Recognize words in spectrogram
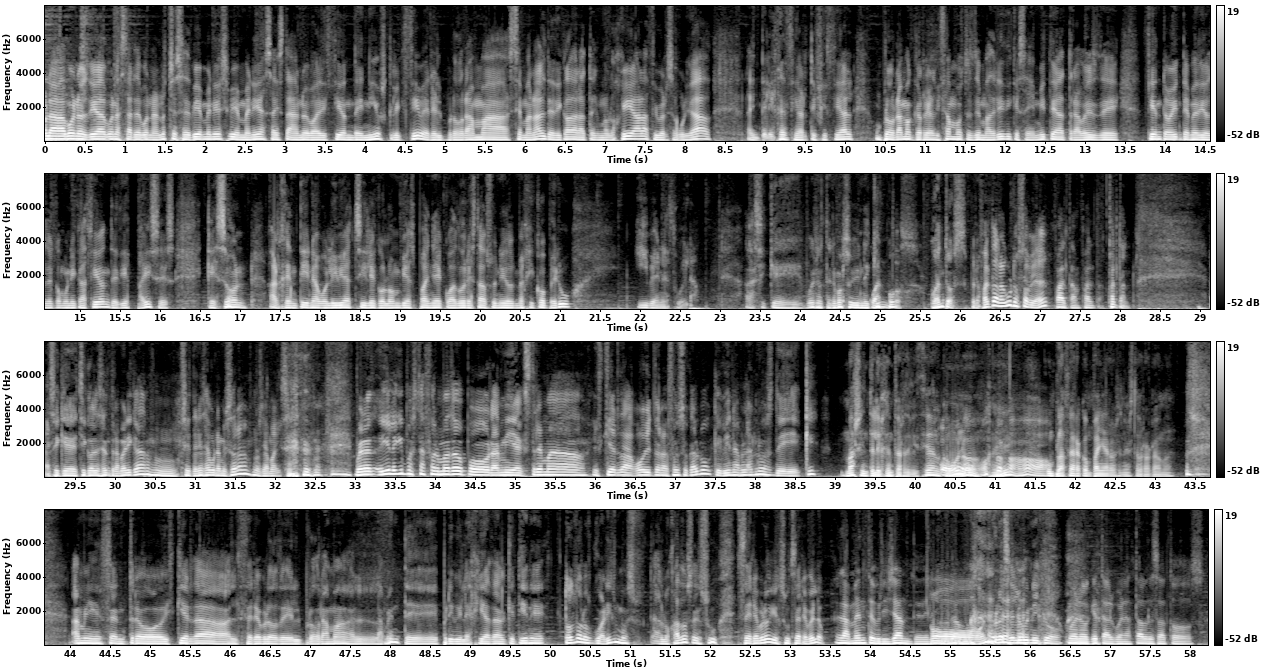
Hola, buenos días, buenas tardes, buenas noches. eh, Bienvenidos y bienvenidas a esta nueva edición de News Click Cyber, el programa semanal dedicado a la tecnología, a la ciberseguridad, la inteligencia artificial, un programa que realizamos desde Madrid y que se emite a través de 120 medios de comunicación de 10 países, que son Argentina, Bolivia, Chile, Colombia, España, Ecuador, Estados Unidos, México, Perú y Venezuela. Así que, bueno, tenemos hoy un equipo. ¿Cuántos? ¿Cuántos? Pero faltan algunos todavía, ¿eh? Faltan, faltan. Faltan. Así que chicos de Centroamérica, mm, si tenéis alguna emisora, nos llamáis. bueno, hoy el equipo está formado por a mi extrema izquierda, hoy don Alfonso Calvo, que viene a hablarnos de qué. Más inteligencia artificial, ¿cómo Oh. no? ¿eh? Un placer acompañaros en este programa. A mi centro izquierda, el cerebro del programa, la mente privilegiada que tiene todos los guarismos alojados en su cerebro y en su cerebelo. La mente brillante del Oh, programa. no eres el único. bueno, ¿qué tal? Buenas tardes a todos.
